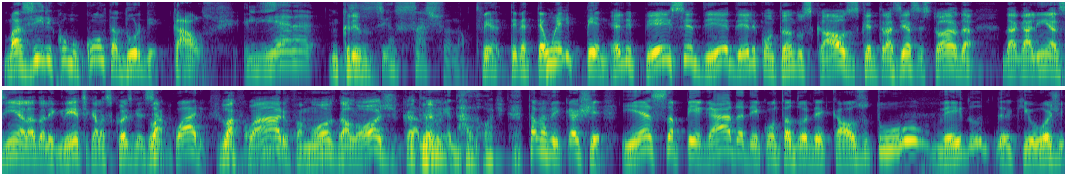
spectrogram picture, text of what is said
Mas ele, como contador de causos, ele era incrível, sensacional. Teve, teve, até um LP, né? LP e CD dele contando os causos, que ele trazia essa história da, da galinhazinha lá do Alegrete, aquelas coisas que ele Do sempre... aquário. Do aquário, famoso, da lógica. Tava, da lógica. Tava bem cachê. E essa pegada de contador de causos, tu veio do. que hoje.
